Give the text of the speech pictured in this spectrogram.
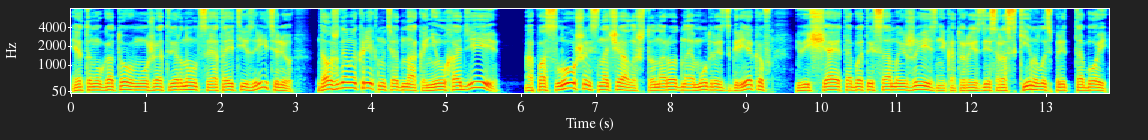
Этому готовому уже отвернуться и отойти зрителю должны мы крикнуть, однако, «Не уходи!» А послушай сначала, что народная мудрость греков вещает об этой самой жизни, которая здесь раскинулась пред тобой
